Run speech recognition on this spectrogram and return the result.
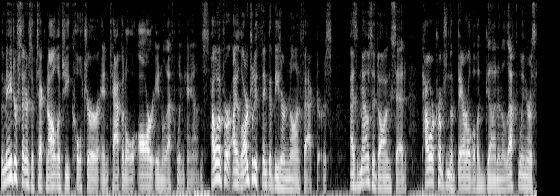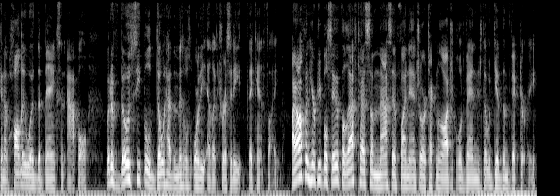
The major centers of technology, culture, and capital are in left wing hands. However, I largely think that these are non factors. As Mao Zedong said, power comes from the barrel of a gun, and the left wingers can have Hollywood, the banks, and Apple. But if those people don't have the missiles or the electricity, they can't fight. I often hear people say that the left has some massive financial or technological advantage that would give them victory.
